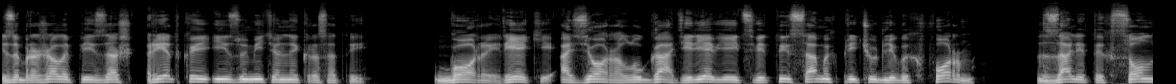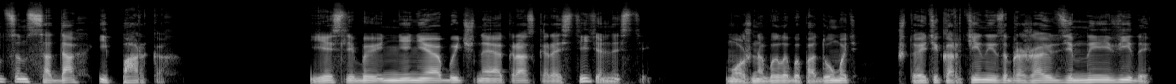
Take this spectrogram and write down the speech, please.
изображала пейзаж редкой и изумительной красоты — горы, реки, озера, луга, деревья и цветы самых причудливых форм в залитых солнцем садах и парках. Если бы не необычная окраска растительности, можно было бы подумать, что эти картины изображают земные виды.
